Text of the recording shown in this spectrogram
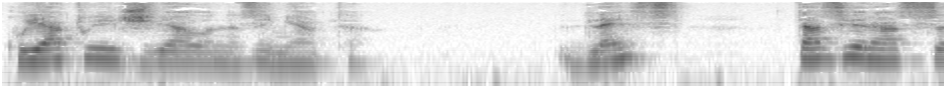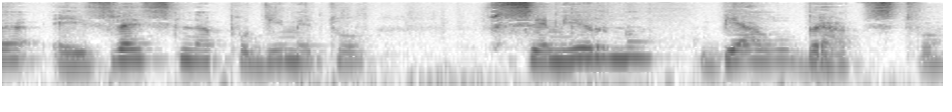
която е живяла на земята. Днес тази раса е известна под името Всемирно бяло братство.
